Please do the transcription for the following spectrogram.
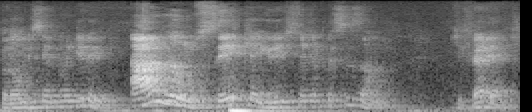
Eu não me sinto no direito. A não ser que a igreja esteja precisando. Diferente.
